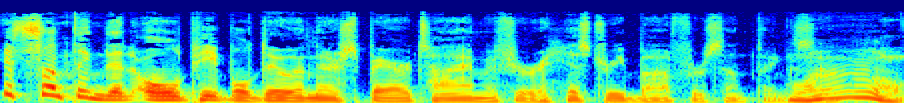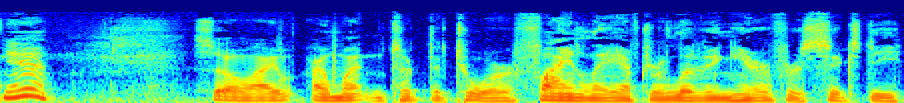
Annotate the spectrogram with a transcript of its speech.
It's something that old people do in their spare time if you're a history buff or something. So, Wow. yeah. So I, I went and took the tour. Finally, after living here for sixty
